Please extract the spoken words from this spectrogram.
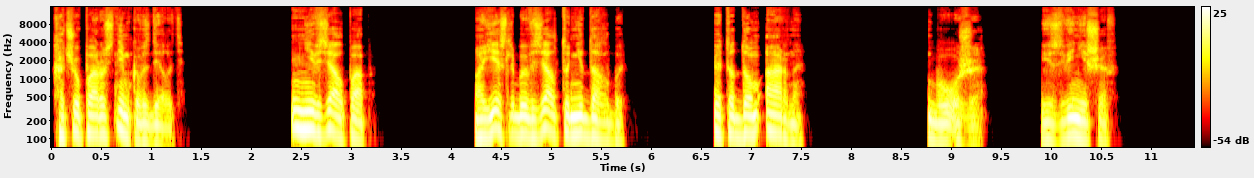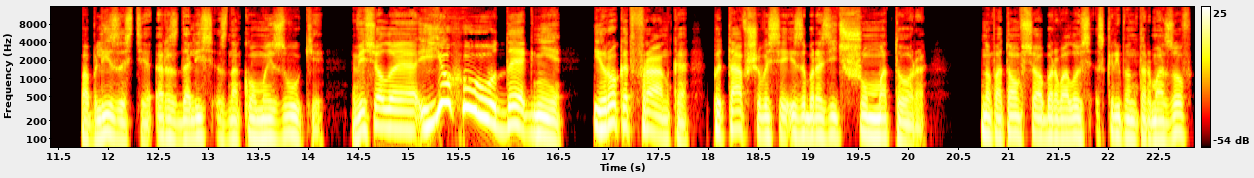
Хочу пару снимков сделать». «Не взял, пап. А если бы взял, то не дал бы. Это дом Арны». «Боже, извини, шеф». Поблизости раздались знакомые звуки. Веселое «Юху, Дегни!» и рокот Франка, пытавшегося изобразить шум мотора. Но потом все оборвалось скрипом тормозов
